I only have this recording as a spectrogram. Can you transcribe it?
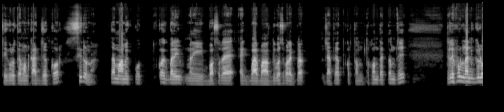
সেগুলো তেমন কার্যকর ছিল না। যেমন আমি কয়েকবারই মানে বছরে একবার বা দুই বছর পর একবার যাতায়াত করতাম, তখন দেখতাম যে টেলিফোন লাইনগুলো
